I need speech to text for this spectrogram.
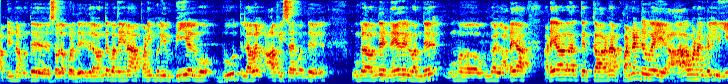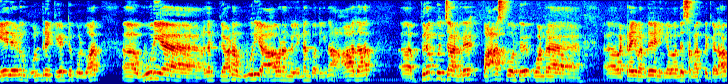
அப்படின்னு வந்து சொல்லப்படுது. இதில் வந்து பார்த்தீங்கன்னா பணிபுரியும் பிஎல்ஓ பூத் லெவல் ஆஃபீஸர் வந்து உங்களை வந்து நேரில் வந்து உங்க உங்கள் அடையா அடையாளத்திற்கான பன்னெண்டு வகை ஆவணங்களில் ஏதேனும் ஒன்று கேட்டுக்கொள்வார். ஊரிய அதற்கான ஊரிய ஆவணங்கள் என்னன்னு பார்த்தீங்கன்னா ஆதார் பிறப்பு பிறப்புச் சான்று பாஸ்போர்ட்டு போன்ற வற்றை வந்து நீங்கள் வந்து சமர்ப்பிக்கலாம்.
